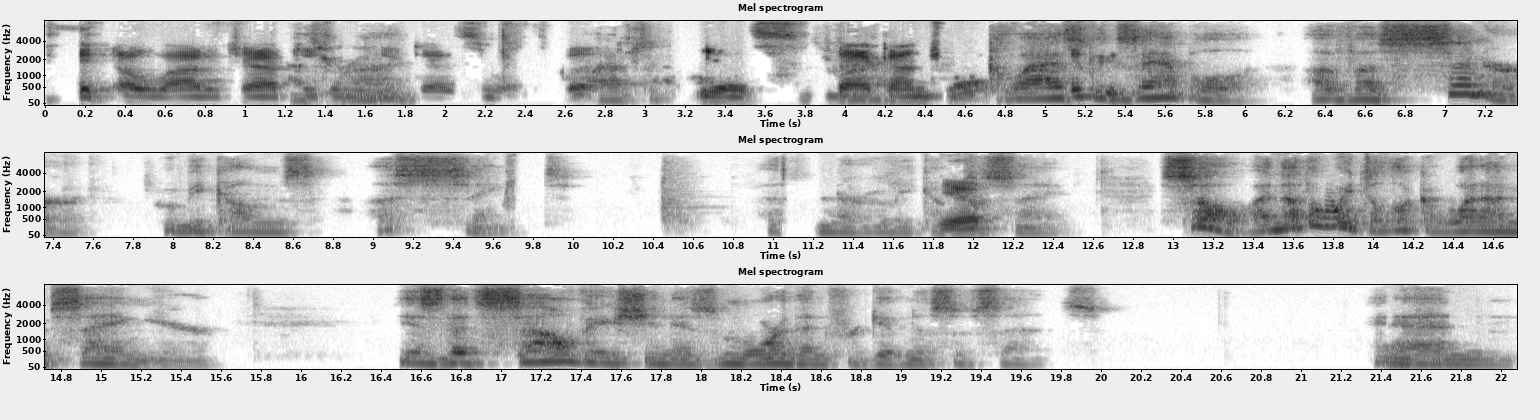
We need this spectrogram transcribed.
a lot of chapters that's in right. the New Testament. But Classic. yes, back right. on track. Classic example of a sinner who becomes a saint. A sinner who becomes yep. a saint. So, another way to look at what I'm saying here is that salvation is more than forgiveness of sins. And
